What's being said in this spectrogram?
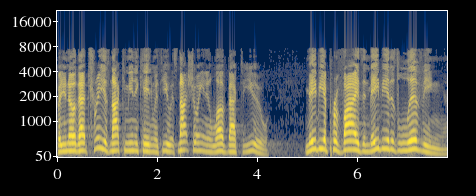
But you know, that tree is not communicating with you, it's not showing any love back to you. Maybe it provides and maybe it is living,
